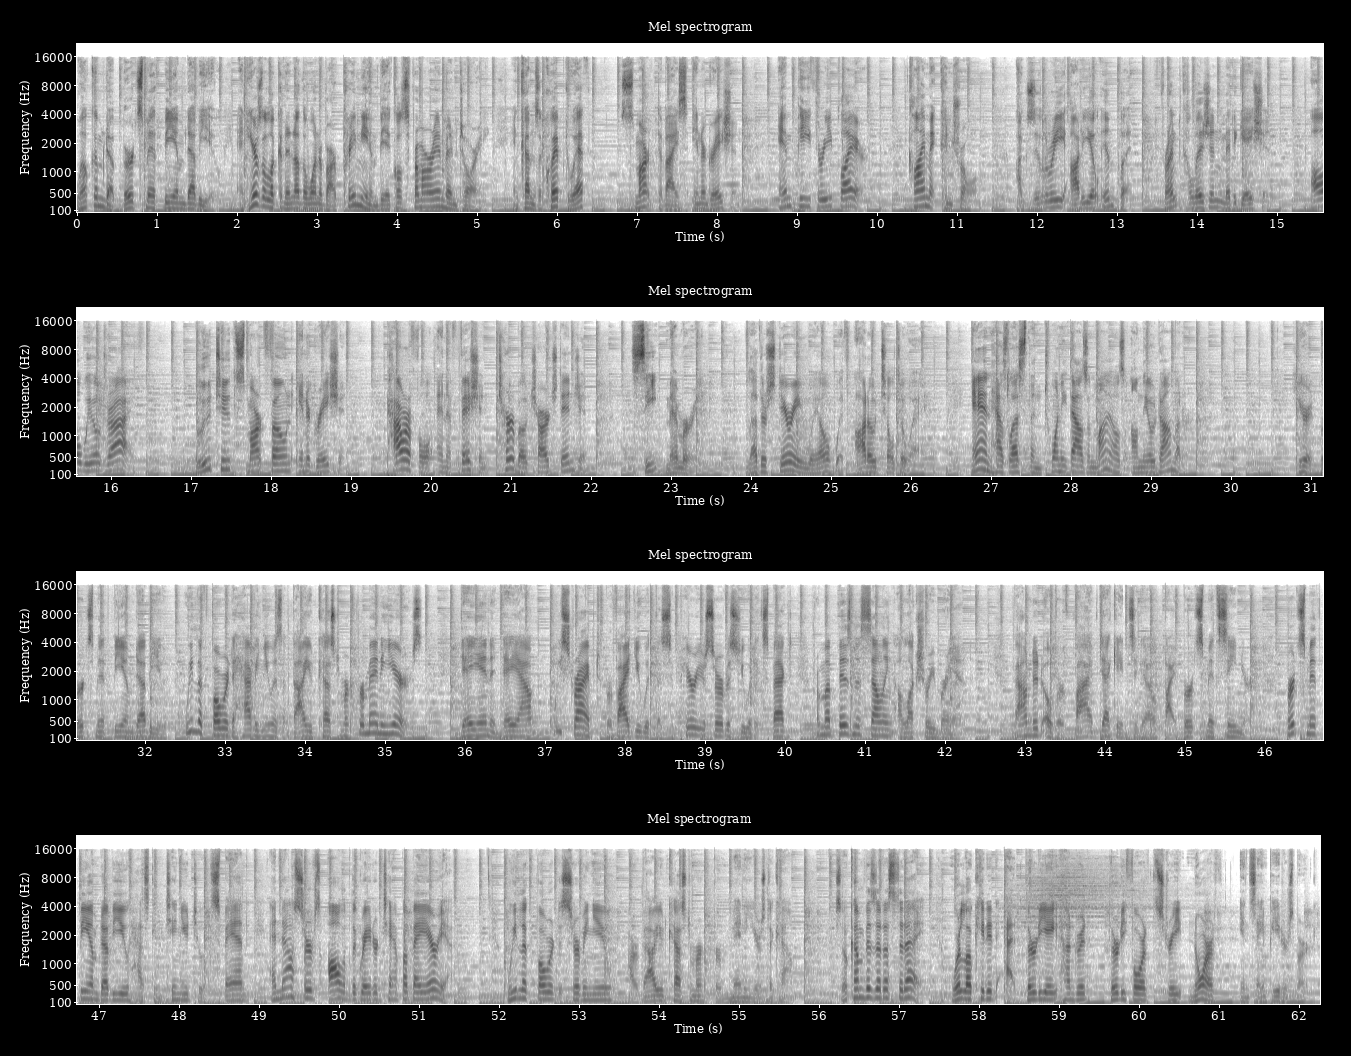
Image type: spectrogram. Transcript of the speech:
Welcome to Bert Smith BMW, and here's a look at another one of our premium vehicles from our inventory, and comes equipped with smart device integration, MP3 player, climate control, auxiliary audio input, front collision mitigation, all-wheel drive, Bluetooth smartphone integration, powerful and efficient turbocharged engine, seat memory, leather steering wheel with auto tilt-away, and has less than 20,000 miles on the odometer. Here at Bert Smith BMW, we look forward to having you as a valued customer for many years. Day in and day out, we strive to provide you with the superior service you would expect from a business selling a luxury brand. Founded over five decades ago by Bert Smith Sr., Bert Smith BMW has continued to expand and now serves all of the greater Tampa Bay area. We look forward to serving you, our valued customer, for many years to come. So come visit us today. We're located at 3800 34th Street North in St. Petersburg.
